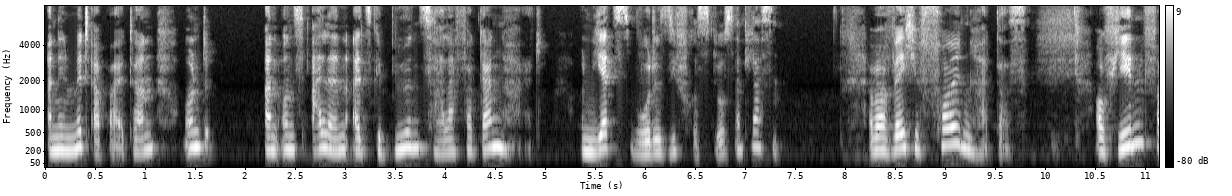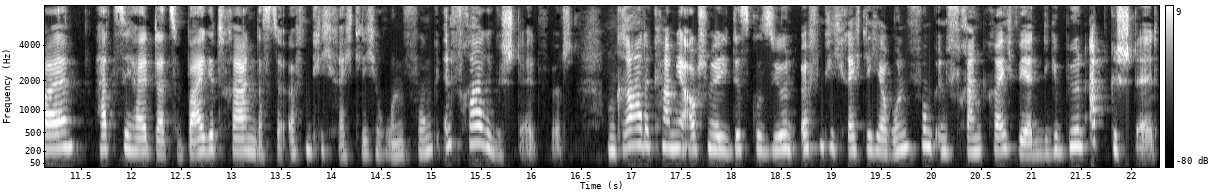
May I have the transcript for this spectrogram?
an den Mitarbeitern und an uns allen als Gebührenzahler Vergangenheit. Und jetzt wurde sie fristlos entlassen. Aber welche Folgen hat das? Auf jeden Fall hat sie halt dazu beigetragen, dass der öffentlich-rechtliche Rundfunk in Frage gestellt wird. Und gerade kam ja auch schon wieder die Diskussion, öffentlich-rechtlicher Rundfunk in Frankreich werden die Gebühren abgestellt.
